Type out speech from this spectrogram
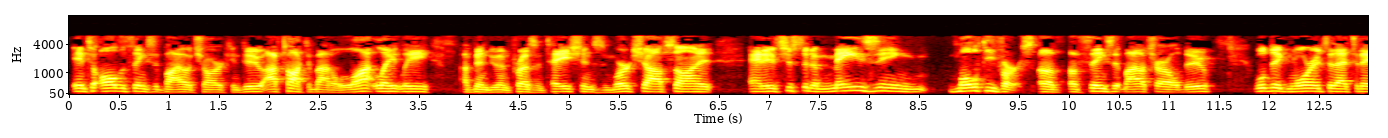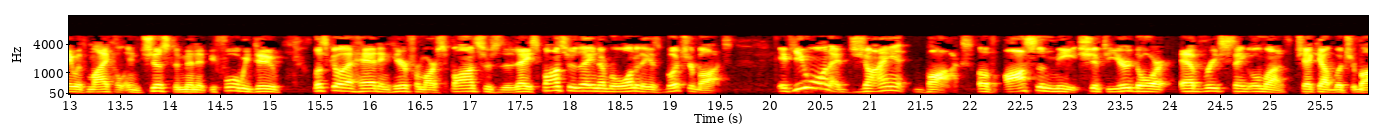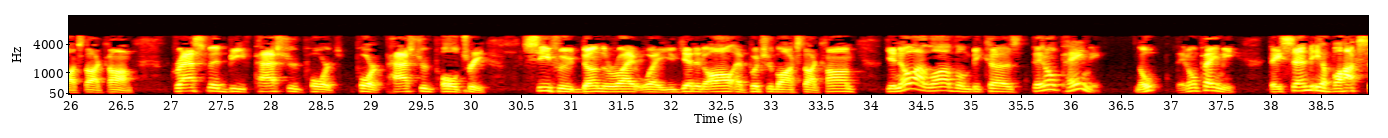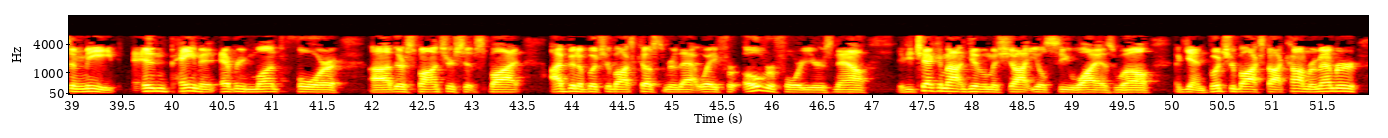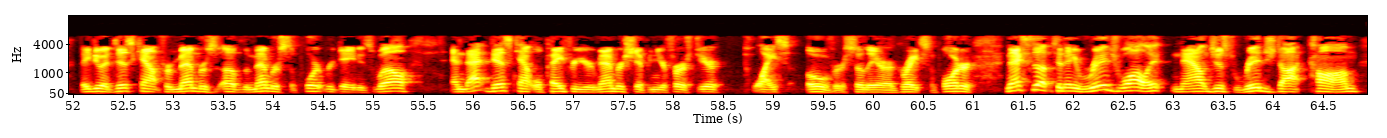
into all the things that biochar can do. I've talked about a lot lately. I've been doing presentations and workshops on it, and it's just an amazing multiverse of, of things that biochar will do. We'll dig more into that today with Michael in just a minute. Before we do, let's go ahead and hear from our sponsors of the day. Sponsor of the day number one today is Butcher Box. If you want a giant box of awesome meat shipped to your door every single month, check out butcherbox.com. Grass-fed beef, pastured pork, pork, pastured poultry, seafood done the right way. You get it all at butcherbox.com. You know I love them because they don't pay me. Nope, they don't pay me. They send me a box of meat in payment every month for uh, their sponsorship spot. I've been a ButcherBox customer that way for over four years now. If you check them out and give them a shot, you'll see why as well. Again, butcherbox.com. Remember, they do a discount for members of the member support brigade as well. And that discount will pay for your membership in your first year twice over. So they are a great supporter. Next up today, Ridge Wallet, now just ridge.com.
